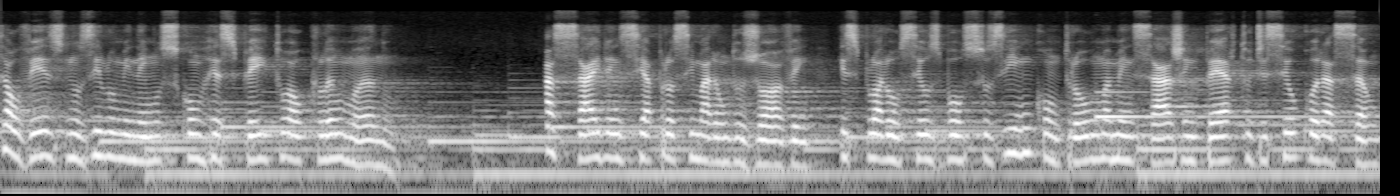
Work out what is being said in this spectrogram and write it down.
Talvez nos iluminemos com respeito ao clã humano. As Sirens se aproximaram do jovem, explorou seus bolsos e encontrou uma mensagem perto de seu coração,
